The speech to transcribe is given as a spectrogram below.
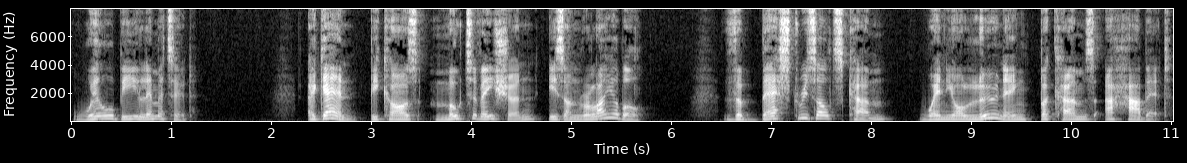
will be limited. Again, because motivation is unreliable. The best results come when your learning becomes a habit,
